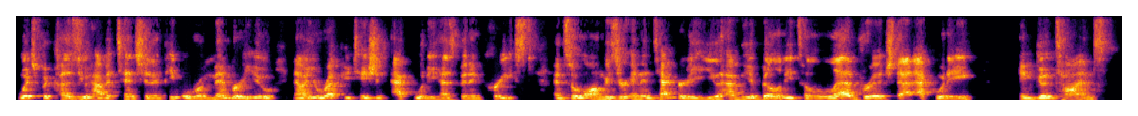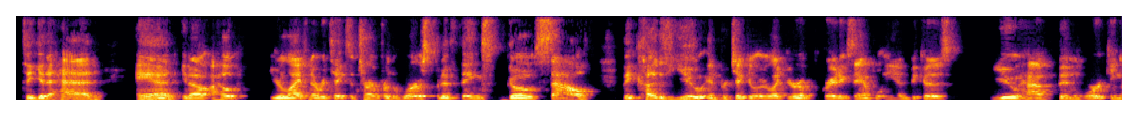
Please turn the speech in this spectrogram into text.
which because you have attention and people remember you, now your reputation equity has been increased. And so long as you're in integrity, you have the ability to leverage that equity in good times to get ahead. And, you know, I hope your life never takes a turn for the worse, but if things go south, because you in particular, like you're a great example, Ian, because you have been working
